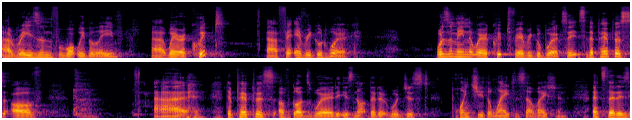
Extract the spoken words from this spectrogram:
uh, reason for what we believe. Uh, we're equipped uh, for every good work. What does it mean that we're equipped for every good work? So, so the purpose of uh, the purpose of God's word is not that it would just point you the way to salvation. It's that as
